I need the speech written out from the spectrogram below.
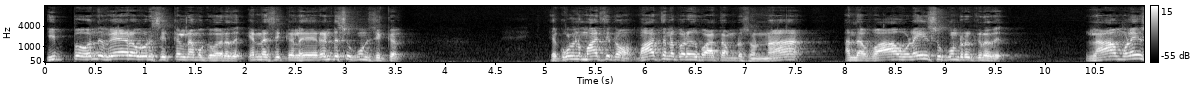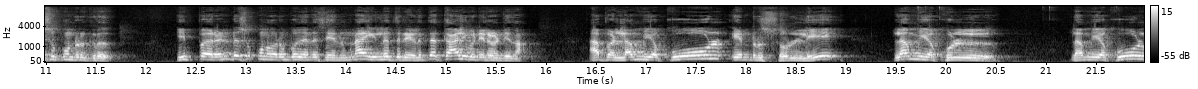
இப்போ வந்து வேற ஒரு சிக்கல் நமக்கு வருது. என்ன சிக்கல்? ரெண்டு சுக்குன் சிக்கல். எக்குள்னு மாற்றிட்டோம் மாற்றின பிறகு பார்த்தோம்னு சொன்னால் அந்த வாவுலையும் சுக்குன் இருக்கிறது. லாமுலையும் சுக்குன் இருக்கிறது. இப்போ ரெண்டு சுக்குன் வரும்போது என்ன செய்யணும்னா இல்லத்திரை எழுத்தை காலி பண்ணிட வேண்டியதுதான். அப்போ லம் கூழ் என்று சொல்லி லம் குல் லம் கூழ்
